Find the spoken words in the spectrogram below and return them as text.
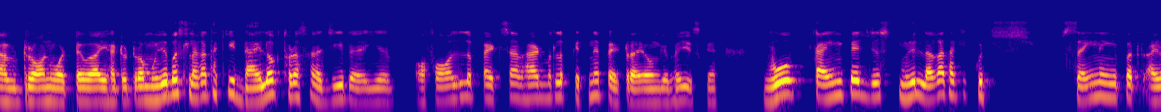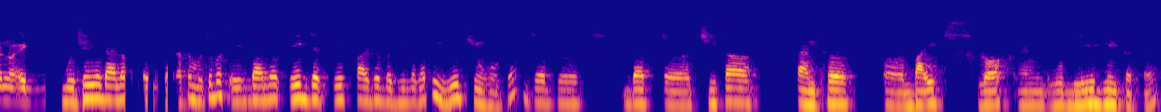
have drawn whatever I had to draw मुझे बस लगा था कि डायलॉग थोड़ा सा अजीब है। ये of all the pets I had मतलब कितने पेट रहे होंगे भाई इसके। वो टाइम पे जस्ट मुझे लगा था कि कुछ सही नहीं पर आई डोंट नो इट मुझे ये डायलॉग लगा था। मुझे बस एक डायलॉग एक जग, एक पार्ट में बजी लगा था ये क्यों हो गया, जब that cheetah panther bites Rock and वो ब्लीड नहीं करता है।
